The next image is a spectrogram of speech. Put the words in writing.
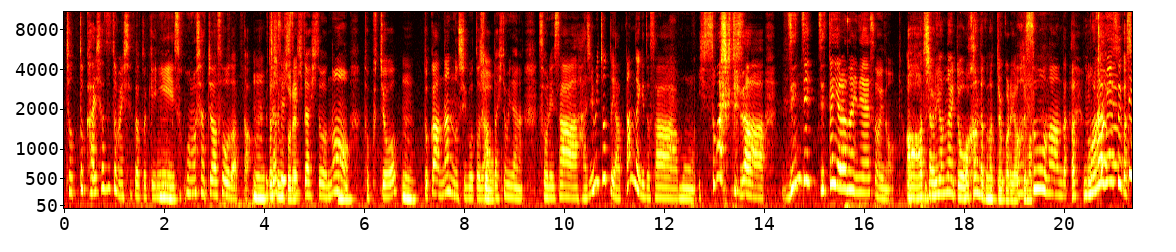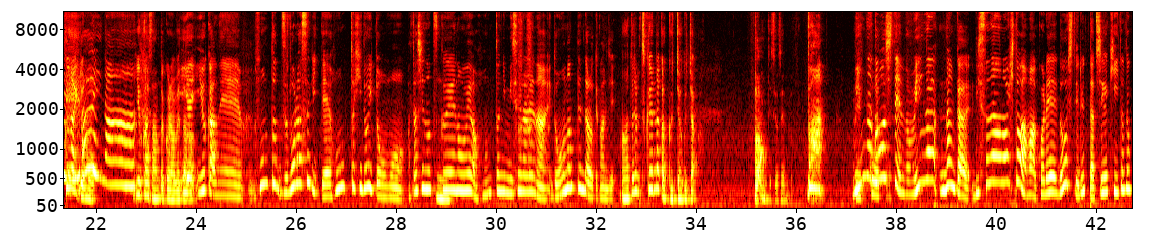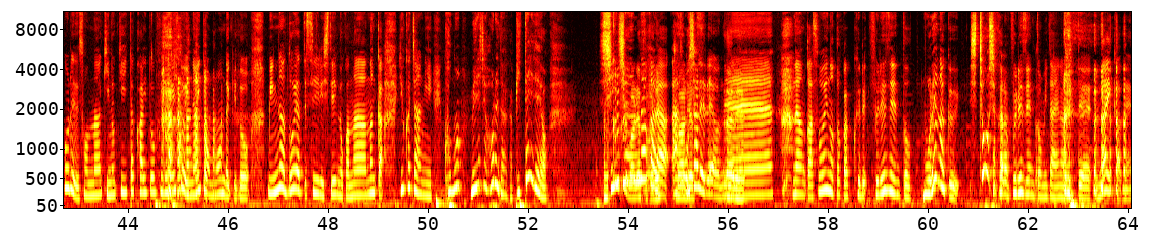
ちょっと会社勤めしてた時に、うん。そこの社長はそうだった、うん打ち合わせ私もそれしてきた人のうん特徴うん。とか、何の仕事で会った人みたいな。それさ初めちょっとやったんだけどさもう忙しくてさ全然絶対やらないねそういうのああ、私あれやんないと分かんなくなっちゃうからやってます。あそうなんだあ、もらう件数が少ないと思う。偉いなゆかさんと比べたら。いやゆかねほんとズボラすぎてほんとひどいと思う私の机の上は本当に見せられない、どうなってんだろうって感じあ私も机の中ぐちゃぐちゃ。ボンですよ、全部。バンみんなどうしてんの？みんななんかリスナーの人はまあこれどうしてるって私が聞いたところでそんな気の利いた回答くれる人いないと思うんだけど みんなどうやって整理してるのかな？なんかゆかちゃんにこの名刺ホルダーがぴったりだよ。新春だからあれ回るやつあおしゃれだよね。なんかそういうのとかくれプレゼント漏れなく視聴者からプレゼントみたいなのってないかね。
